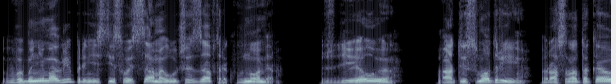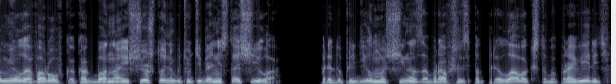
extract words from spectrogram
вы бы не могли принести свой самый лучший завтрак в номер? Сделаю. А ты смотри, раз она такая умелая воровка, как бы она еще что-нибудь у тебя не стащила. Предупредил мужчина, забравшись под прилавок, чтобы проверить,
